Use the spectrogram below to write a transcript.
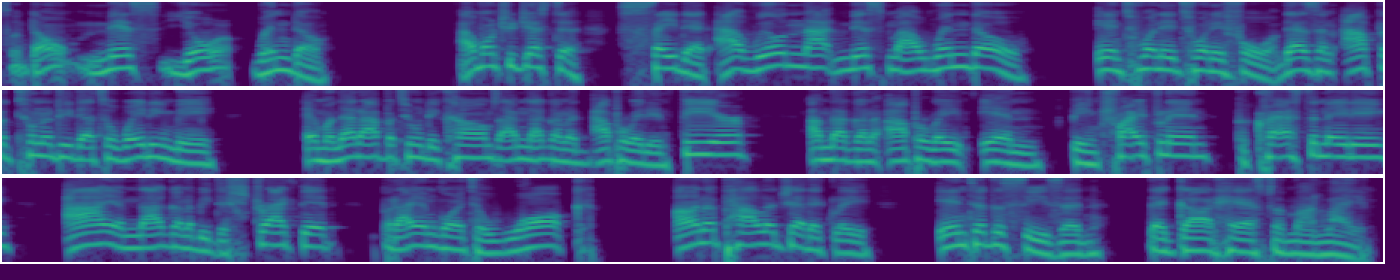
So don't miss your window. I want you just to say that. I will not miss my window in 2024. There's an opportunity that's awaiting me. And when that opportunity comes, I'm not going to operate in fear. I'm not going to operate in being trifling, procrastinating. I am not going to be distracted, but I am going to walk unapologetically into the season that God has for my life.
